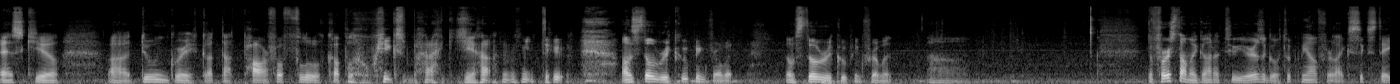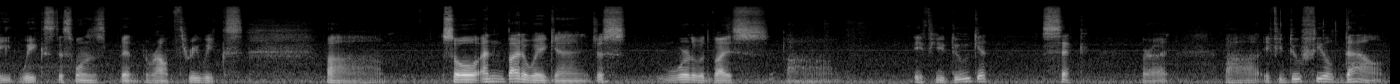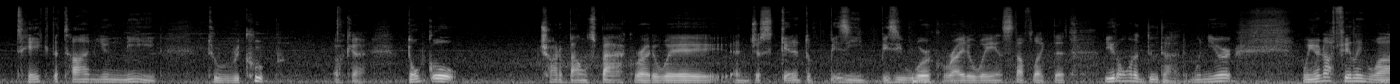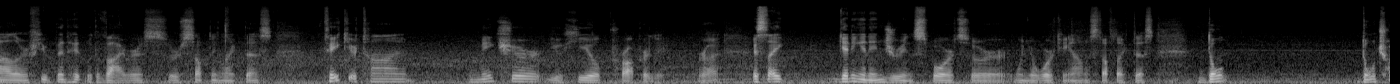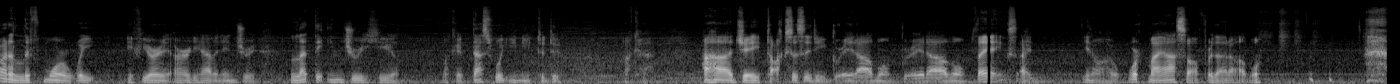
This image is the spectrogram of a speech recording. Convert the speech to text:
SQ, uh, doing great. Got that powerful flu a couple of weeks back. Yeah, me too. I'm still recouping from it. I'm still recouping from it. Um, the first time I got it two years ago, it took me out for like six to eight weeks. This one's been around three weeks. Um, so, and by the way, again, just word of advice uh, if you do get sick, right? Uh, if you do feel down, take the time you need to recoup. Okay, don't go try to bounce back right away and just get into busy busy work right away and stuff like this. You don't want to do that. When you're when you're not feeling well or if you've been hit with a virus or something like this take your time. Make sure you heal properly right? It's like getting an injury in sports or when you're working out and stuff like this. Don't don't try to lift more weight if you already already have an injury. Let the injury heal okay that's what you need to do. Okay. Haha J toxicity great album great album. Thanks. I you know I worked my ass off for that album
